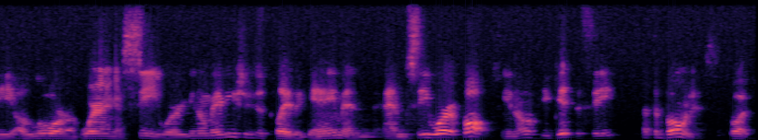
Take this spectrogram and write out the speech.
the allure of wearing a C, where you know maybe you should just play the game and and see where it falls. You know, if you get the C, that's a bonus. But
